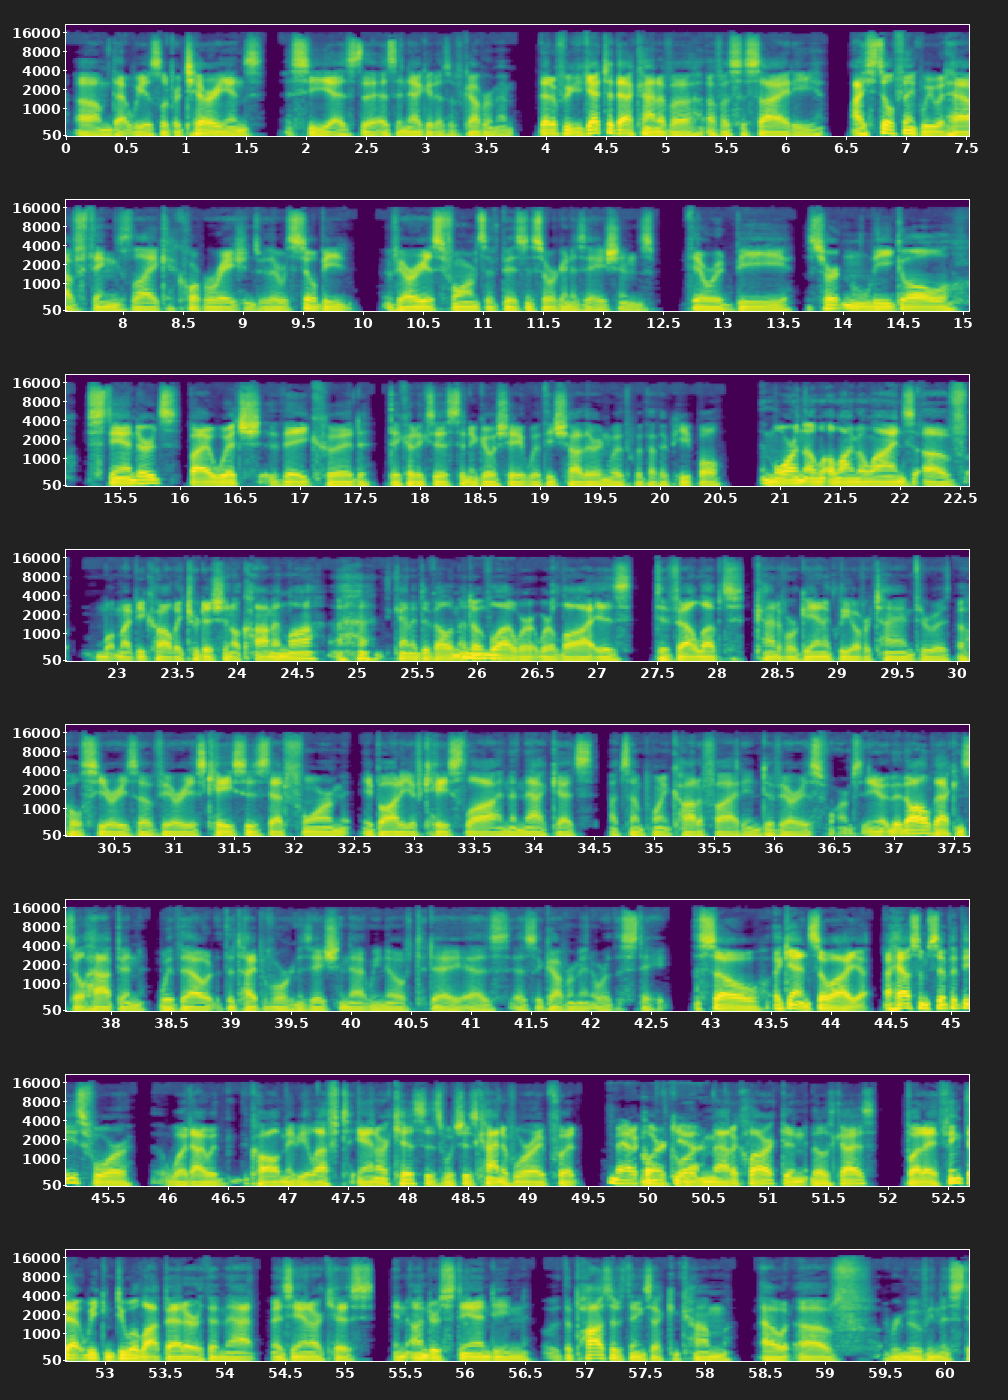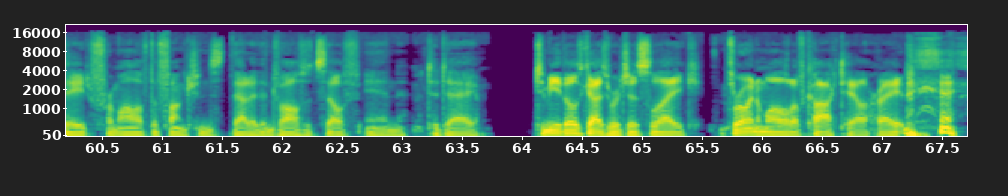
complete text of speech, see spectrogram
um, that we as libertarians see as the as the negatives of government, that if we could get to that kind of a of a society, I still think we would have things like corporations, where there would still be various forms of business organizations. There would be certain legal standards by which they could they could exist and negotiate with each other and with with other people. More the, along the lines of what might be called like traditional common law kind of development mm. of law where, where law is developed kind of organically over time through a, a, whole series of various cases that form a body of case law and then that gets at some point codified into various forms. You know all of that can still happen without the type of organization that we know of today as as the government or the state so again, so I I have some sympathies for what I would call maybe left anarchists, which is kind of where I put Matta Clark, Gordon, yeah. Matta Clark, and those guys. But I think that we can do a lot better than that as anarchists in understanding the positive things that can come out of removing the state from all of the functions that it involves itself in today to me, those guys were just like throwing a Molotov cocktail, right?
